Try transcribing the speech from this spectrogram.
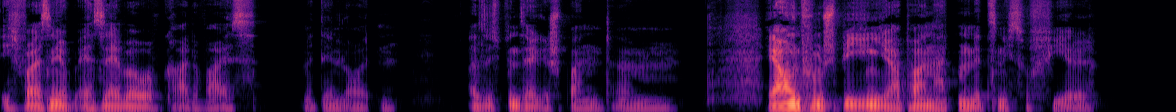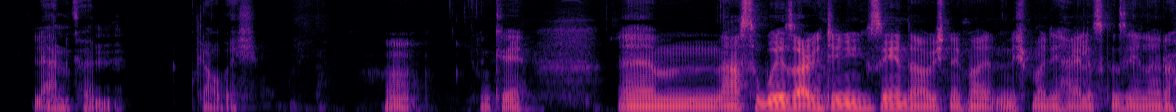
ich weiß nicht, ob er selber überhaupt gerade weiß mit den Leuten. Also ich bin sehr gespannt. Ähm, ja, und vom Spiel gegen Japan hat man jetzt nicht so viel lernen können, glaube ich. Hm, Okay. Ähm, hast du Wales Argentinien gesehen? Da habe ich nicht mal, nicht mal die Highlights gesehen, leider.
